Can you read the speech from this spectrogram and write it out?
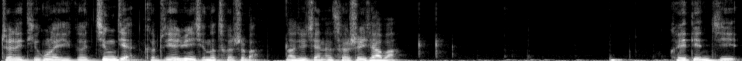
这里提供了一个精简可直接运行的测试版，那就简单测试一下吧。可以点击，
